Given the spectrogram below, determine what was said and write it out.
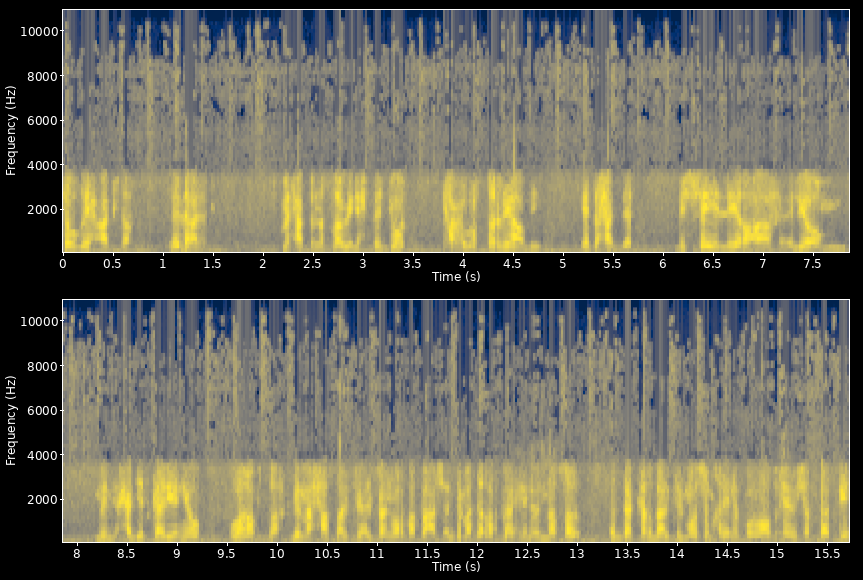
توضيح أكثر. لذلك من حق النصراويين يحتجون حق الوسط الرياضي يتحدث بالشيء اللي رآه اليوم من حديث كارينيو وربطه بما حصل في 2014 عندما درب كارينيو النصر. تذكر ذلك الموسم خلينا نكون واضحين وشفافين.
